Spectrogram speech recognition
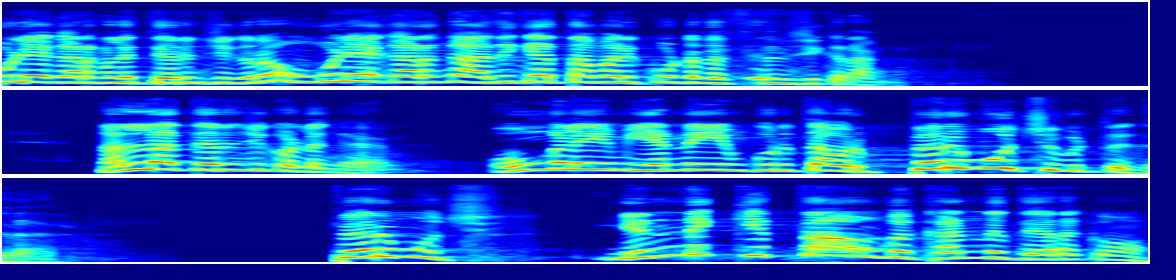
ஊழியக்காரங்களை தெரிஞ்சுக்கிறோம். ஊழியக்காரங்க அதுக்கேற்ற மாதிரி கூட்டத்தை தெரிஞ்சுக்கிறாங்க. நல்லா தெரிஞ்சுக்கொள்ளுங்கள் உங்களையும் என்னையும் குறித்து அவர் பெருமூச்சு விட்டுருக்கிறார். பெருமூச்சு. என்னைக்கு தான் உங்கள் கண்ணு திறக்கும்?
